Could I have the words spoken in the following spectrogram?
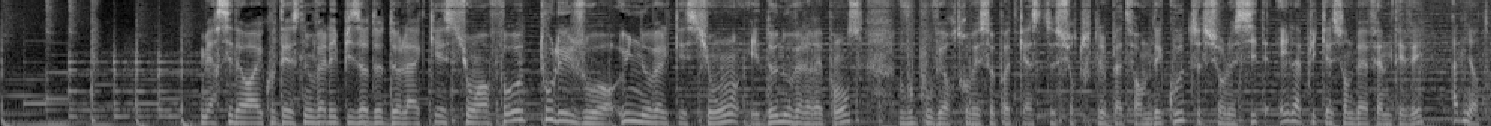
Merci d'avoir écouté ce nouvel épisode de la Question Info. Tous les jours, une nouvelle question et deux nouvelles réponses. Vous pouvez retrouver ce podcast sur toutes les plateformes d'écoute, sur le site et l'application de BFM TV. À bientôt.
